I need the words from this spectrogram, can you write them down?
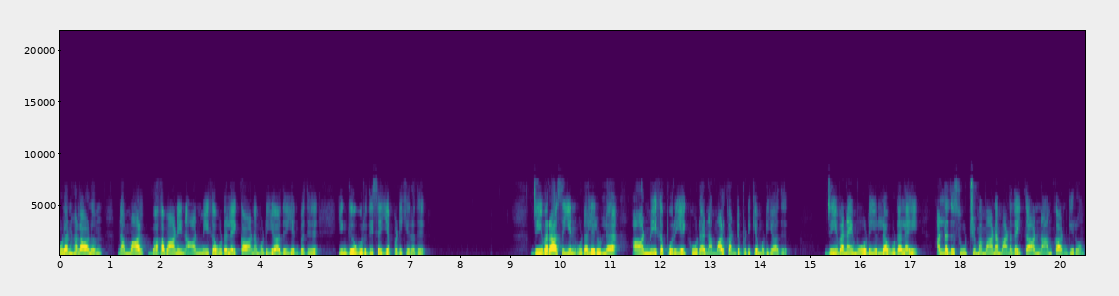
புலன்களாலும் நம்மால் பகவானின் ஆன்மீக உடலை காண முடியாது என்பது இங்கு உறுதி செய்யப்படுகிறது. ஜீவராசியின் உடலிலுள்ள ஆன்மீக பொறியை கூட நம்மால் கண்டுபிடிக்க முடியாது. ஜீவனை மூடியுள்ள உடலை அல்லது சூட்சுமமான மனதைத்தான் நாம் காண்கிறோம்.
